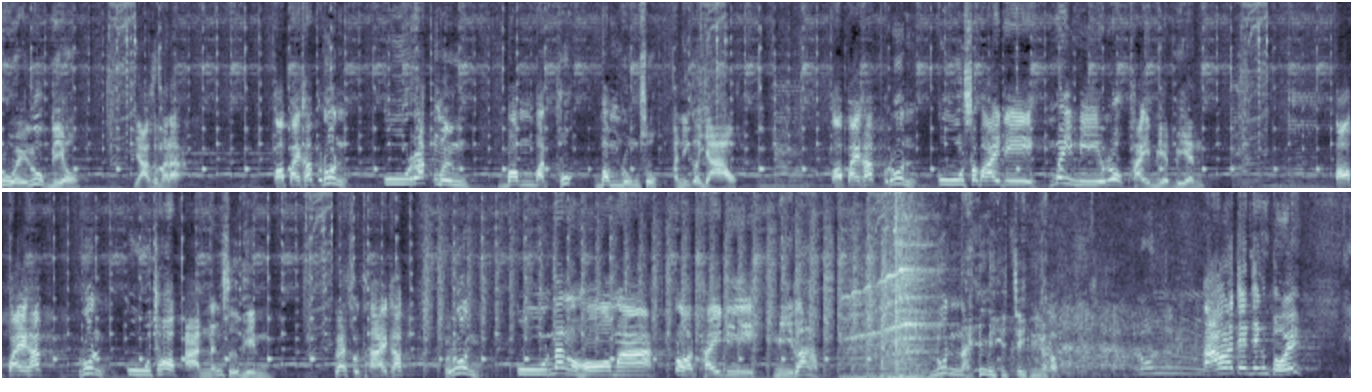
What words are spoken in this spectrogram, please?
รวยลูกเดียว ยาวขึ้นมาแล้ว ต่อไปครับรุ่นกูรักมึงบำบัดทุกข์บำรุงสุข อันนี้ก็ยาว ต่อไปครับรุ่นกูสบายดีไม่มีโรคภัยเบียดเบียน ต่อไปครับ รุ่นกูชอบอ่านหนังสือพิมพ์ และสุดท้ายครับ รุ่นกูนั่งฮอมาปลอดภัยดีมีลาบ รุ่นไหนมีจริงครับ รุ่น ตาวแล้วเจนเจนคุณปุ๋ยโอ เค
